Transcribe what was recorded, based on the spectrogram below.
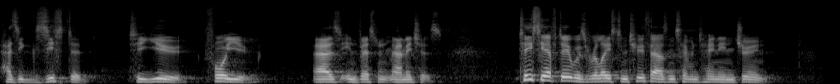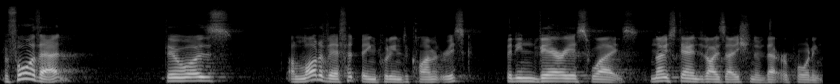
has existed to you, for you, as investment managers. TCFD was released in 2017 in June. Before that, there was a lot of effort being put into climate risk, but in various ways. No standardisation of that reporting.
